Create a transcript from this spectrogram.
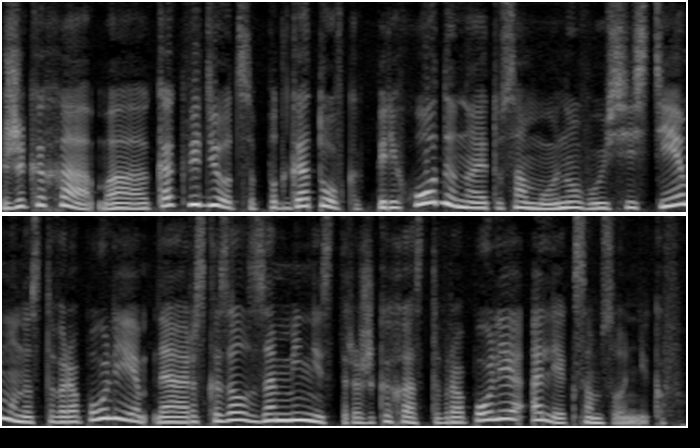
ЖКХ. А, как ведется подготовка к переходу на эту самую новую систему на Ставрополье э, рассказал замминистра ЖКХ Ставрополья Олег Самсонников.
